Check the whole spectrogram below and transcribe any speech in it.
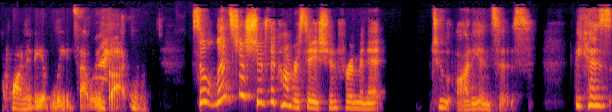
quantity of leads that we've gotten. So let's just shift the conversation for a minute to audiences. Because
